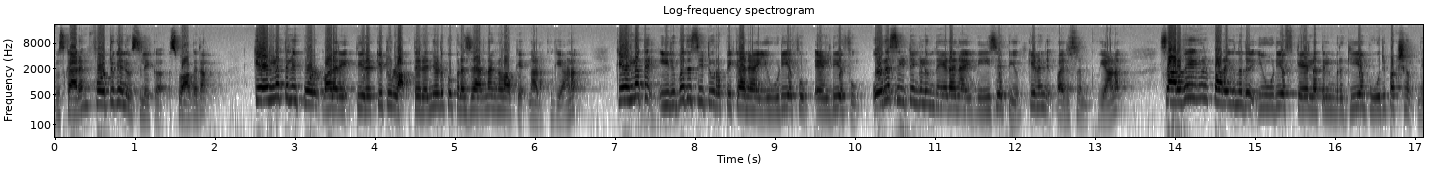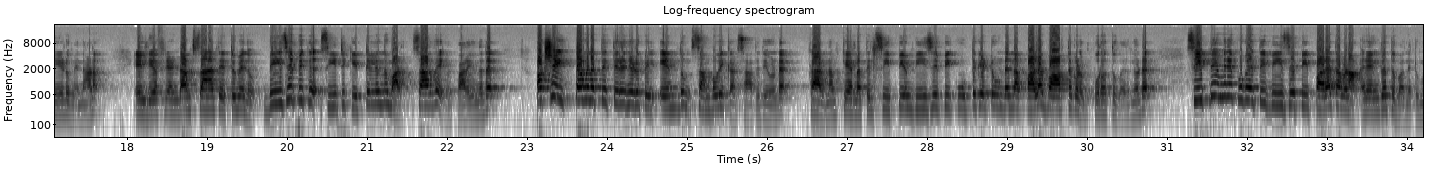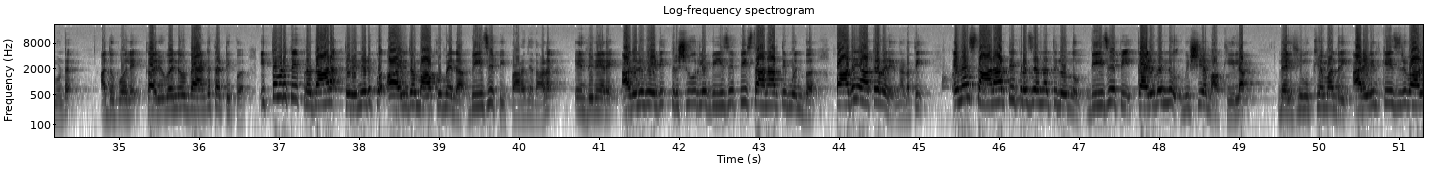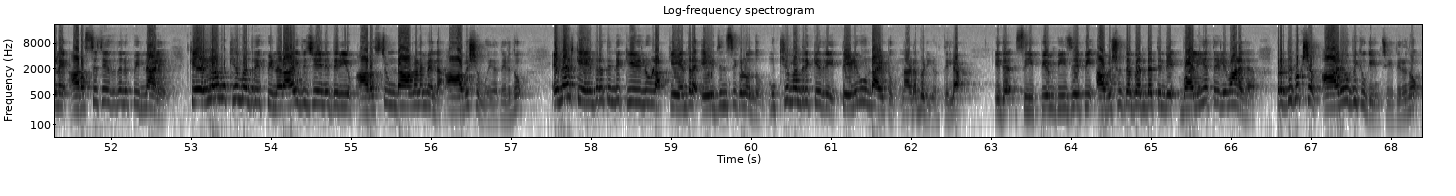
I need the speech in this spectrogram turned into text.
നമസ്കാരം. ഫോർട്ടുഗ ന്യൂസിലേക്ക് സ്വാഗതം. കേരളത്തിൽ ഇപ്പോൾ വളരെ തിരക്കിട്ടുള്ള തെരഞ്ഞെടുപ്പ് പ്രചാരണങ്ങളൊക്കെ നടക്കുകയാണ്. കേരളത്തിൽ ഇരുപത് സീറ്റ് ഉറപ്പിക്കാനായി യു ഡി എഫും എൽ ഡി എഫും ഒരു സീറ്റെങ്കിലും നേടാനായി ബി ജെ പിയും കിണഞ്ഞ് പരിശ്രമിക്കുകയാണ്. സർവേകൾ പറയുന്നത് യു ഡി എഫ് കേരളത്തിൽ മൃഗീയ ഭൂരിപക്ഷം നേടുമെന്നാണ്. എൽ ഡി എഫ് രണ്ടാം സ്ഥാനത്ത് എത്തുമെന്നും ബി ജെ പിക്ക് സീറ്റ് കിട്ടില്ലെന്നുമാണ് സർവേകൾ പറയുന്നത്. പക്ഷേ ഇത്തവണത്തെ തിരഞ്ഞെടുപ്പിൽ എന്തും സംഭവിക്കാൻ സാധ്യതയുണ്ട്. കാരണം കേരളത്തിൽ C P M B J P കൂട്ടുകെട്ടുണ്ടെന്ന പല വാർത്തകളും പുറത്തു വരുന്നുണ്ട്. സി പി എമ്മിനെ പുകഴ്ത്തി ബി ജെ പി പലതവണ രംഗത്ത് വന്നിട്ടുമുണ്ട്. അതുപോലെ കരുവന്നൂർ ബാങ്ക് തട്ടിപ്പ് ഇത്തവണത്തെ പ്രധാന തിരഞ്ഞെടുപ്പ് ആയുധമാക്കുമെന്ന് ബി ജെ പി പറഞ്ഞതാണ്. എന്തിനേറെ അതിനുവേണ്ടി തൃശൂരിലെ ബി ജെ പി സ്ഥാനാർത്ഥി മുൻപ് പാദയാത്ര വരെ നടത്തി. എന്നാൽ സ്ഥാനാർത്ഥി പ്രചരണത്തിലൊന്നും ബി ജെ പി കരുവന്നൂർ വിഷയമാക്കിയില്ല. ഡൽഹി മുഖ്യമന്ത്രി അരവിന്ദ് കെജ്രിവാളിനെ അറസ്റ്റ് ചെയ്തതിനു പിന്നാലെ കേരള മുഖ്യമന്ത്രി പിണറായി വിജയനെതിരെയും അറസ്റ്റ് ഉണ്ടാകണമെന്ന ആവശ്യമുയർന്നിരുന്നു എന്നാൽ കേന്ദ്രത്തിന്റെ കീഴിലുള്ള കേന്ദ്ര ഏജൻസികളൊന്നും മുഖ്യമന്ത്രിക്കെതിരെ തെളിവുണ്ടായിട്ടും നടപടിയെടുത്തില്ല. ഇത് C P M B J P അവിശുദ്ധ ബന്ധത്തിന്റെ വലിയ തെളിവാണെന്ന് പ്രതിപക്ഷം ആരോപിക്കുകയും ചെയ്തിരുന്നു.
